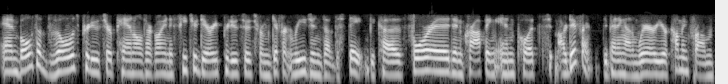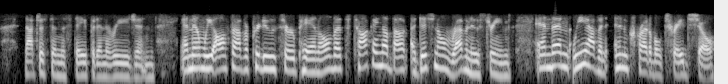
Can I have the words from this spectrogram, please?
and both of those producer panels are going to feature dairy producers from different regions of the state because forage and cropping inputs are different depending on where you're coming from not just in the state but in the region. And then we also have a producer panel that's talking about additional revenue streams. And then we have an incredible trade show.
